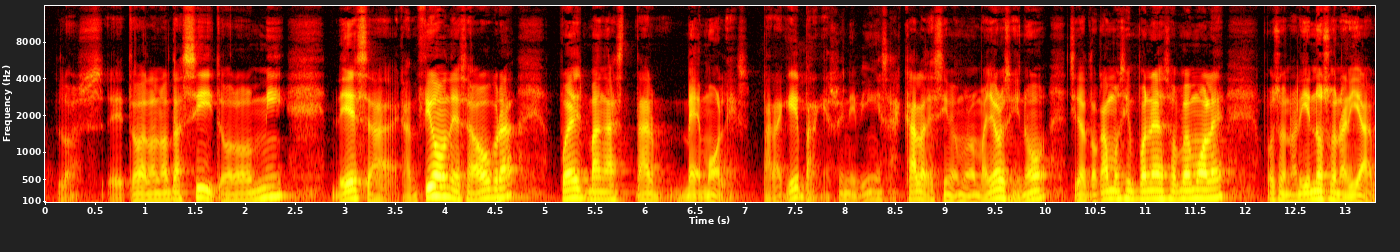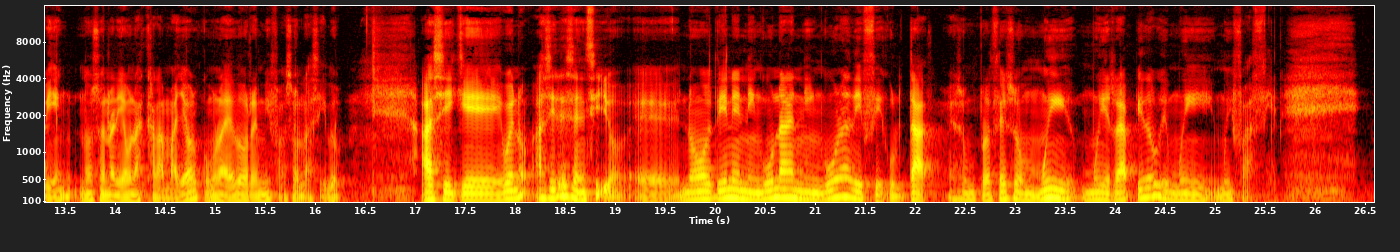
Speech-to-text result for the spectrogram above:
eh, todas las notas si, todos los mi de esa canción, de esa obra, pues van a estar bemoles. ¿Para qué? Para que suene bien esa escala de si bemol mayor, si no, si la tocamos sin poner esos bemoles, pues sonaría, no sonaría bien, no sonaría una escala mayor como la de do, re, mi, fa, sol, la, si, do. Así que, bueno, así de sencillo. Eh, no tiene ninguna, ninguna dificultad. Es un proceso muy, muy rápido y muy, muy fácil.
